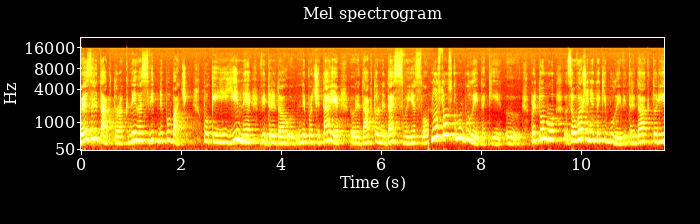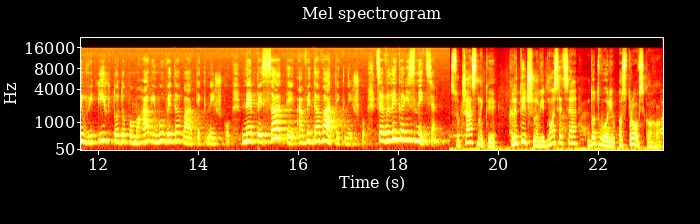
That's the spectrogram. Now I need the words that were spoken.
Без редактора книга світ не побачить, поки її не відреда... не прочитає редактор, не дасть своє слово. Ну, Островському були такі. е, При тому зауваження такі були від редакторів, від тих, хто допомагав йому видавати книжку. Не писати, а видавати книжку. Це велика різниця. Сучасники критично відносяться до творів Островського.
